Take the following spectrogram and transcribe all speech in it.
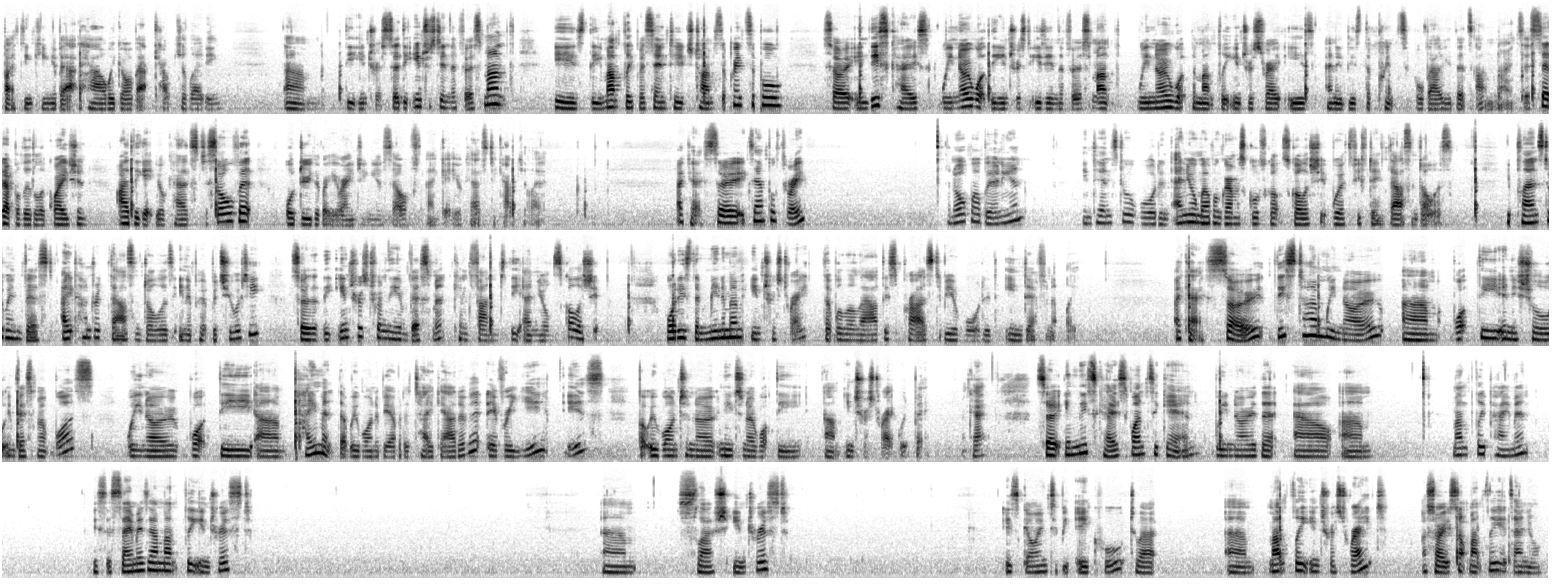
by thinking about how we go about calculating um, the interest. So the interest in the first month is the monthly percentage times the principal. So in this case, we know what the interest is in the first month, we know what the monthly interest rate is, and it is the principal value that's unknown. So set up a little equation, either get your CAS to solve it, or do the rearranging yourself and get your CAS to calculate it. Okay, so example three. An old Melburnian intends to award an annual Melbourne Grammar School scholarship worth $15,000. He plans to invest $800,000 in a perpetuity so that the interest from the investment can fund the annual scholarship. What is the minimum interest rate that will allow this prize to be awarded indefinitely? Okay, so this time we know um, what the initial investment was. We know what the um, payment that we want to be able to take out of it every year is, but we want to know need to know what the um, interest rate would be. Okay, so in this case, once again, we know that our um, monthly payment is the same as our monthly interest um, slash interest is going to be equal to our um, monthly interest rate. Oh, sorry, it's not monthly, it's annual.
